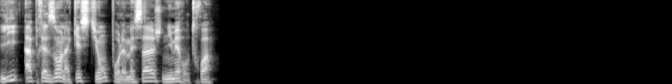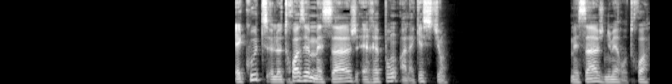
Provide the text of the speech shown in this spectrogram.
Lis à présent la question pour le message numéro 3. Écoute le troisième message et réponds à la question. Message numéro 3.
